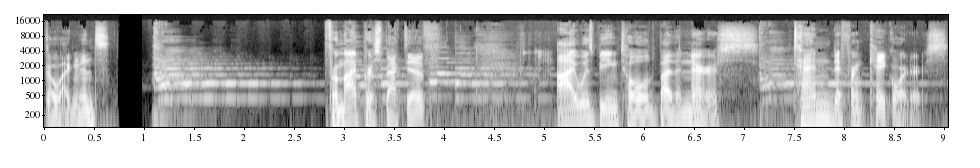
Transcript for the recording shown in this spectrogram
Go Wegmans from my perspective, I was being told by the nurse 10 different cake orders.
